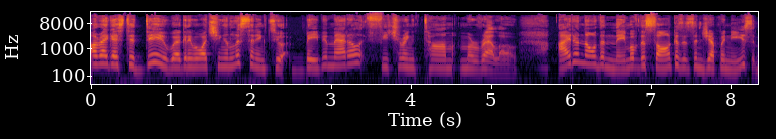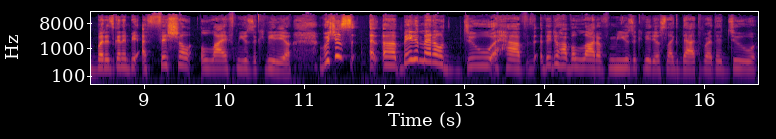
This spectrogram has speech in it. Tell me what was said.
Alright, guys, today we're gonna be watching and listening to Baby Metal featuring Tom Morello. I don't know the name of the song because it's in Japanese, but it's gonna be official live music video, which is uh, uh, Baby Metal do have they do have a lot of music videos like that where they do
